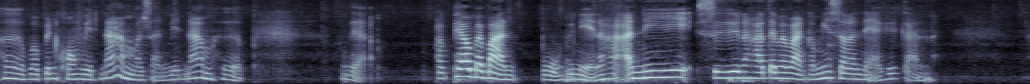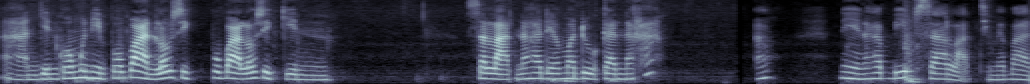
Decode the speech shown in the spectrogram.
เฮิร์บว่าเป็นของเวียดนามว่าสันเวียดนามเฮิร์บเนี่ยผักแพรวแม่บ้านปลูกอยู่เนี่ยนะคะ อันนี้ซื้อนะคะ แต่แม่บ้านก็มีสะระแหน่คือกัน อาหารเย็นของมื้อนี้พ่อบ้านเราสิพ่อบ้านเราสิกิน สลัดนะคะ เดี๋ยวมาดูกันนะคะเอานี่นะคะบีฟสลัดที่แม่บ้าน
